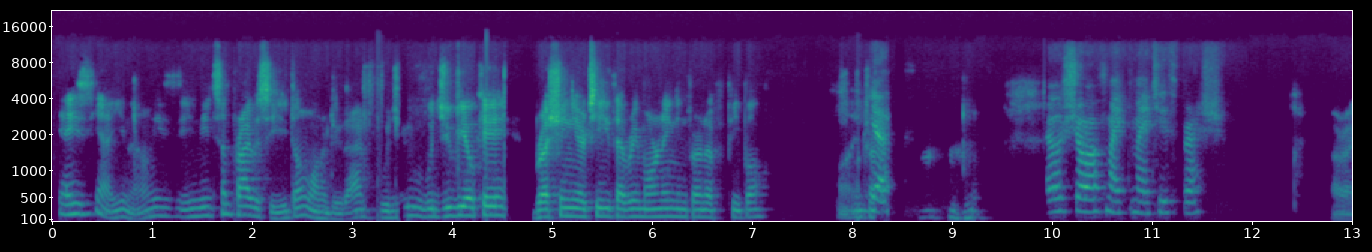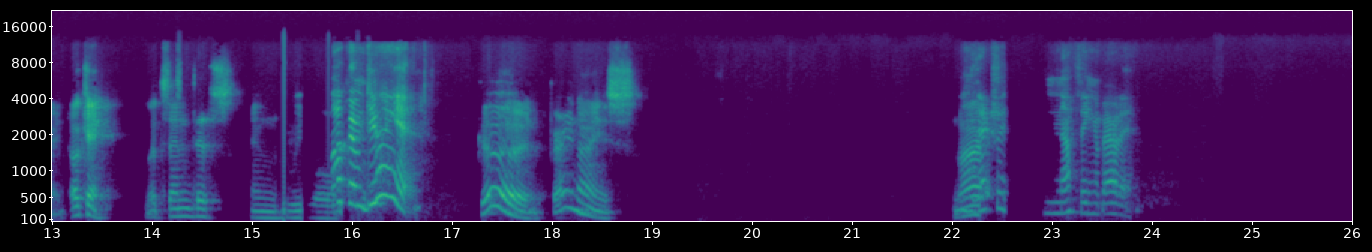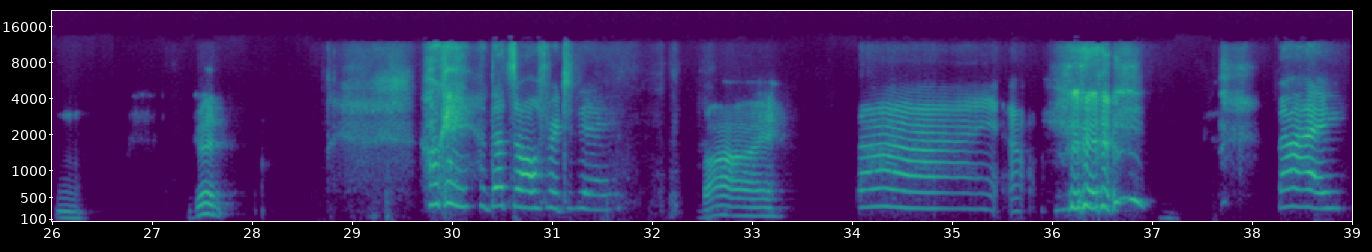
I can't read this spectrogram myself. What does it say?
Yeah, he's yeah, you know, he's he needs some privacy. You don't want to do that. Would you would you be okay brushing your teeth every morning in front of people? Uh, in Yeah, I would show off my, my toothbrush. All right. Okay. Let's end this and we will Look, I'm doing it. good. Very nice. Not, actually nothing about it. mm. Good. Okay, that's all for today. Bye. Bye. Oh. Bye.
